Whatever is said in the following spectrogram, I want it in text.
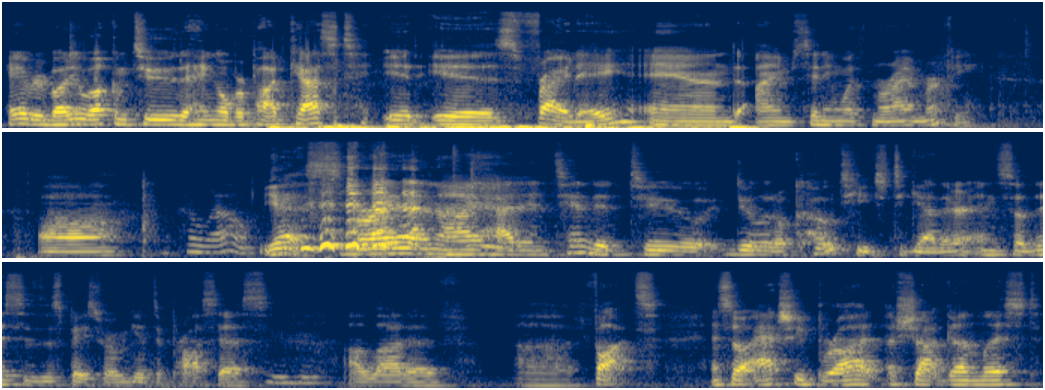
Hey, everybody, welcome to the Hangover Podcast. It is Friday, and I'm sitting with Mariah Murphy. Uh, Hello. yes, Mariah and I had intended to do a little co teach together, and so this is the space where we get to process Mm-hmm. a lot of uh, thoughts. And so I actually brought a shotgun list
